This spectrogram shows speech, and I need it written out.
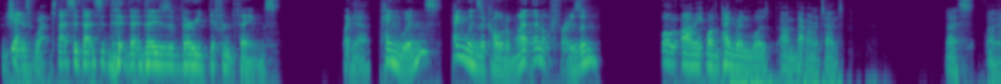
and she Yeah, is wet. That's it. That's it. Th- th- those are very different things. Like Yeah. penguins. Penguins are cold and wet. They're not frozen. Well, I mean, well, the penguin was um, Batman Returns. Nice. Funny.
